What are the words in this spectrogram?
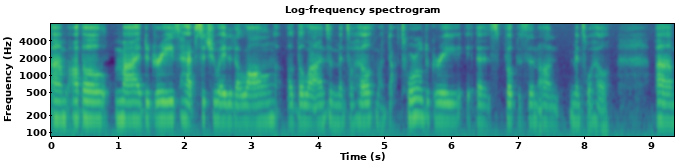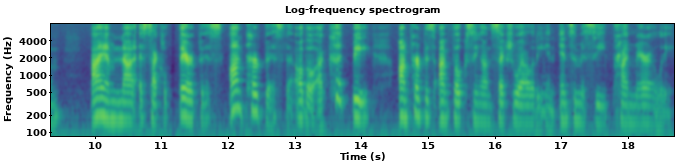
Um, although my degrees have situated along the lines of mental health, my doctoral degree is focusing on mental health. Um, I am not a psychotherapist on purpose, that although I could be on purpose, I'm focusing on sexuality and intimacy primarily.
